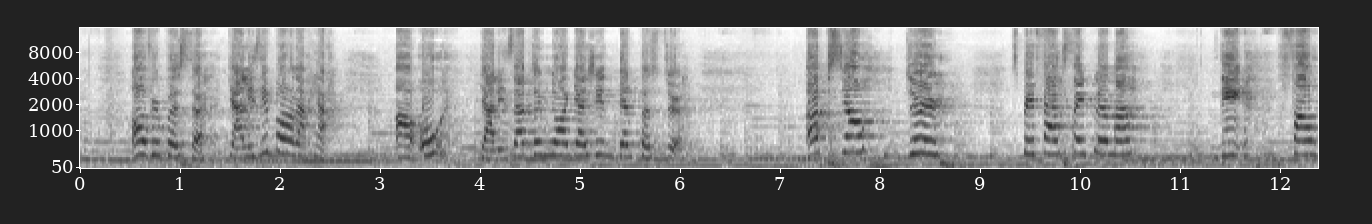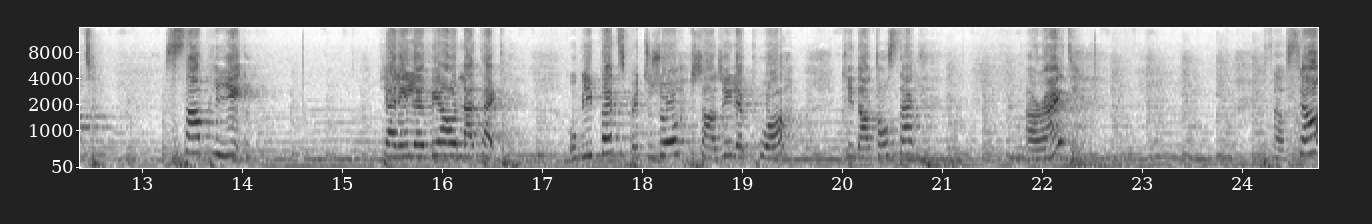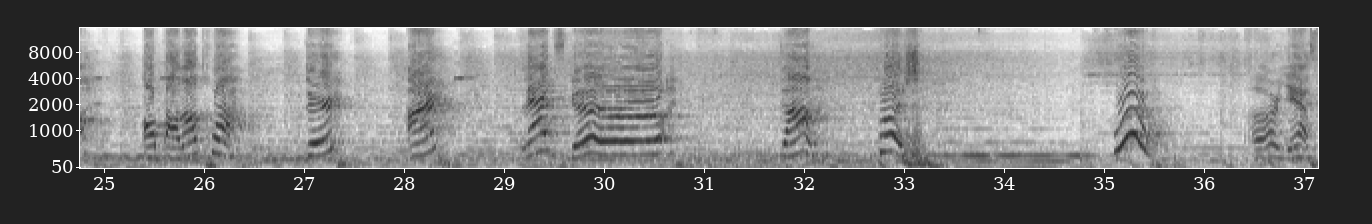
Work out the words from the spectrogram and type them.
On veut pas ça. Garde les épaules en arrière. En haut, garde les abdominaux engagés, une belle posture. Option 2. Tu peux faire simplement des fentes sans plier. Puis aller lever en haut de la tête. Oublie pas, tu peux toujours changer le poids qui est dans ton sac. Alright? Attention. On part en 3, 2, 1. Let's go! Down. Push. Woo! Oh, yes.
